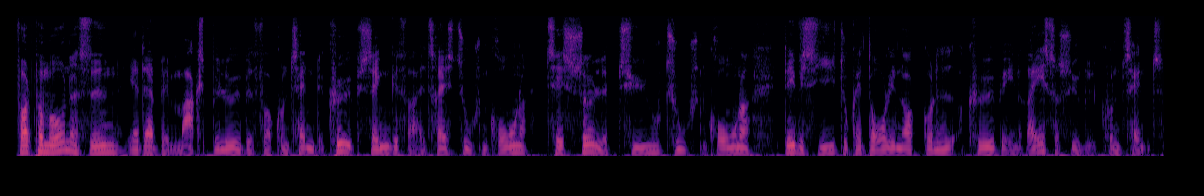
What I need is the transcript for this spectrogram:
For et par måneder siden, ja, der blev maksbeløbet for kontante køb sænket fra 50.000 kroner til sølle 20.000 kroner. Det vil sige, du kan dårligt nok gå ned og købe en racercykel kontant.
